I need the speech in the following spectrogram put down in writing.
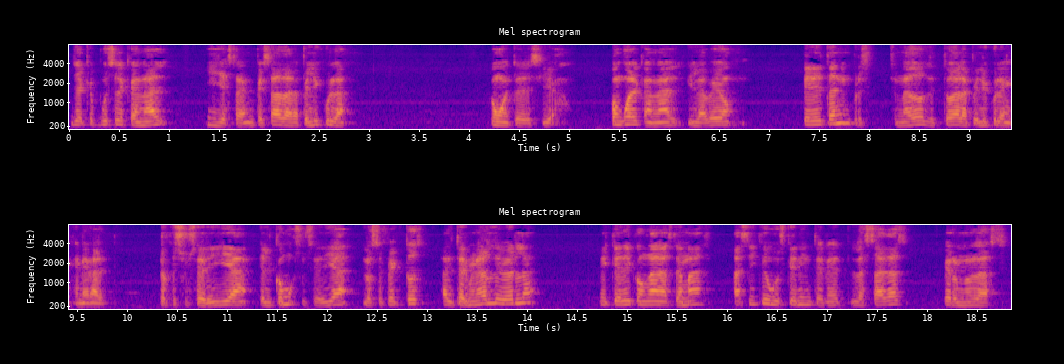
ya que puse el canal y ya estaba empezada la película. Como te decía, pongo el canal y la veo. Quedé tan impresionado de toda la película en general. Lo que sucedía, el cómo sucedía, los efectos. Al terminar de verla, me quedé con ganas de más. Así que busqué en internet las sagas, pero no las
